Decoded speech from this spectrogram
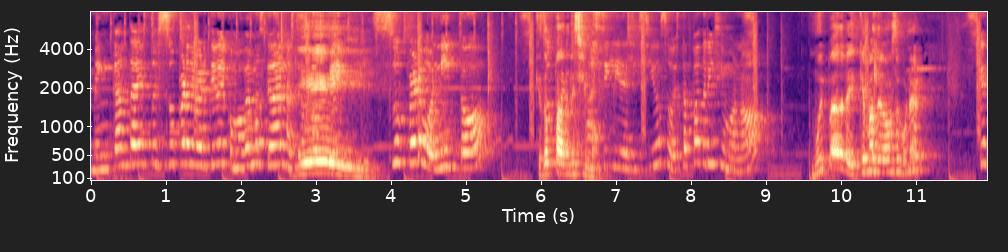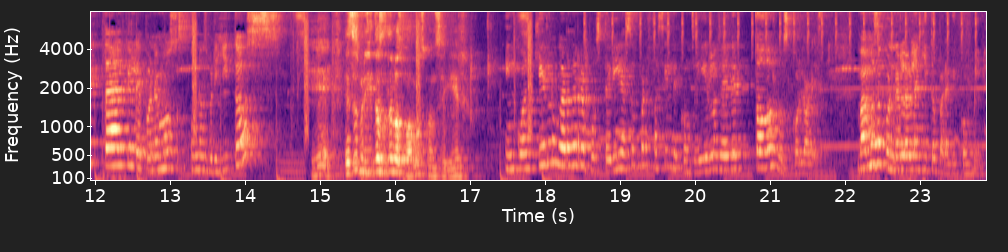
me encanta esto, es súper divertido y como vemos queda nuestro cupcake súper bonito. Quedó súper padrísimo. Fácil y delicioso, está padrísimo, ¿no? Muy padre. ¿Y qué más le vamos a poner? ¿Qué tal que le ponemos unos brillitos? Eh, Estos brillitos, ¿dónde los podemos conseguir? En cualquier lugar de repostería, es súper fácil de conseguirlos, hay de todos los colores. Vamos a ponerle blanquito para que combine,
